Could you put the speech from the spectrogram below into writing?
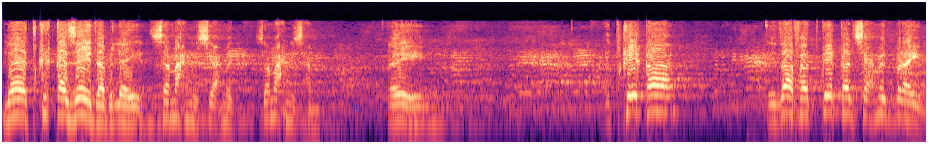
لا دقيقة زايدة بالله. سامحني سي أحمد سامحني سي أحمد. أي. دقيقة إضافة دقيقة لسي أحمد إبراهيم.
